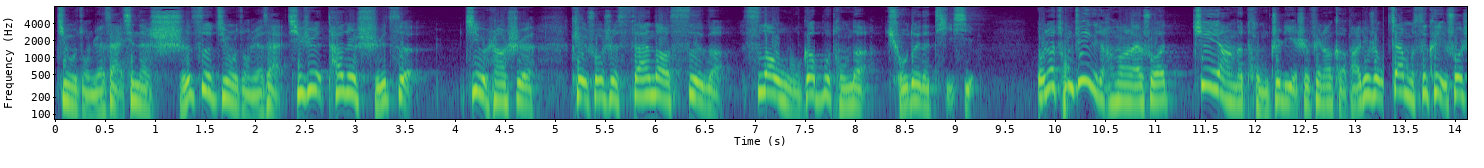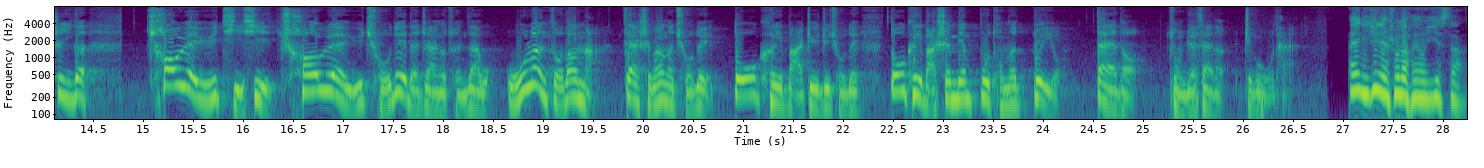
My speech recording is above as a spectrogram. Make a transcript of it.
进入总决赛，现在十次进入总决赛，其实他这十次基本上是可以说是三到四个、四到五个不同的球队的体系。我觉得从这个角度上来说，这样的统治力也是非常可怕。就是詹姆斯可以说是一个。超越于体系、超越于球队的这样一个存在，无论走到哪，在什么样的球队，都可以把这支球队，都可以把身边不同的队友带到总决赛的这个舞台。哎，你这点说的很有意思啊！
